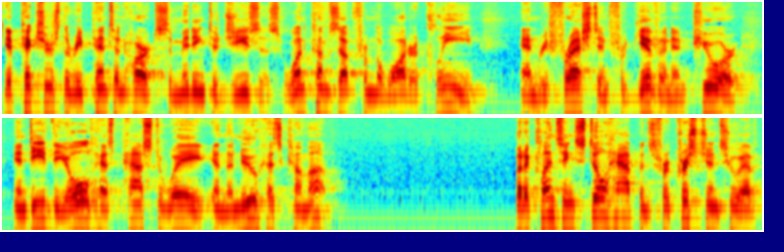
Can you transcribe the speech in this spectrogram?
It pictures the repentant heart submitting to Jesus. One comes up from the water clean and refreshed and forgiven and pure Indeed, the old has passed away and the new has come up. But a cleansing still happens for Christians who have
